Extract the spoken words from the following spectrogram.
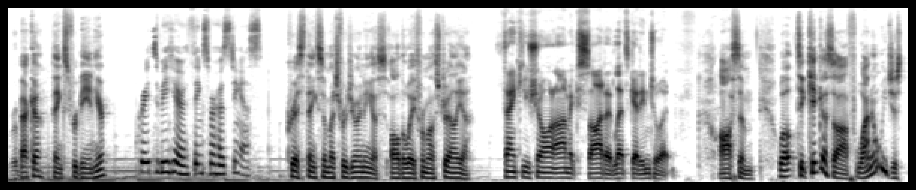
Rebecca, thanks for being here. Great to be here. Thanks for hosting us. Chris, thanks so much for joining us all the way from Australia. Thank you, Sean. I'm excited. Let's get into it. Awesome. Well, to kick us off, why don't we just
